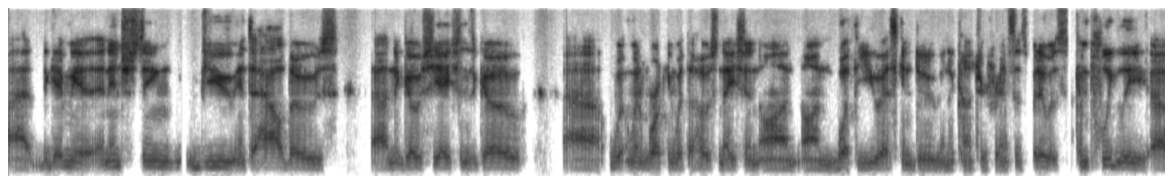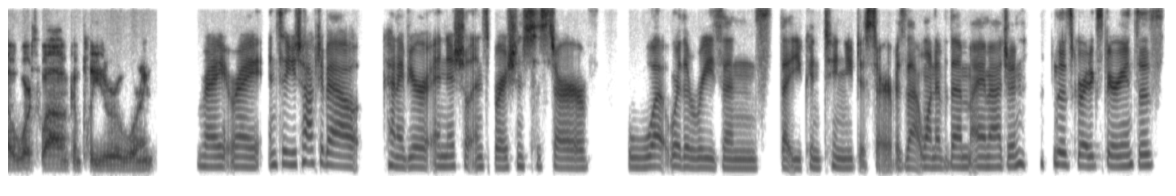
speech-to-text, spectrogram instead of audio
uh, gave me a, an interesting view into how those uh, negotiations go uh, when, when, working with the host nation on on what the U.S. can do in a country, for instance. But it was completely uh, worthwhile and completely rewarding. Right, right. And so you talked about kind of your initial inspirations to serve. What were the reasons that you continued to serve? Is that one of them? I imagine those great experiences.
